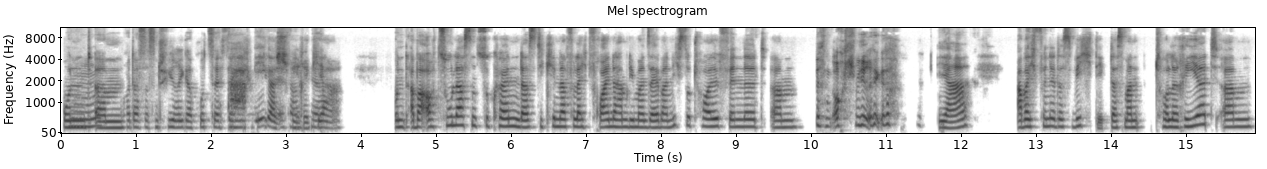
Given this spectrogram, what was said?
Und mhm. ähm, oh, das ist ein schwieriger Prozess. Ah, mega schwierig, ja. ja. Und aber auch zulassen zu können, dass die Kinder vielleicht Freunde haben, die man selber nicht so toll findet. Ähm, ist noch schwieriger. Ja, aber ich finde das wichtig, dass man toleriert ähm,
